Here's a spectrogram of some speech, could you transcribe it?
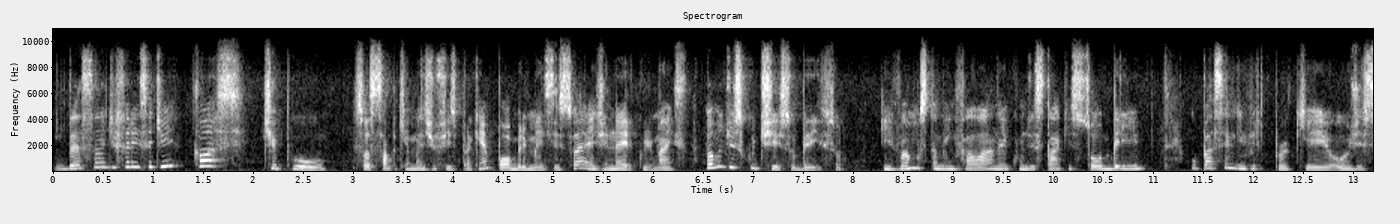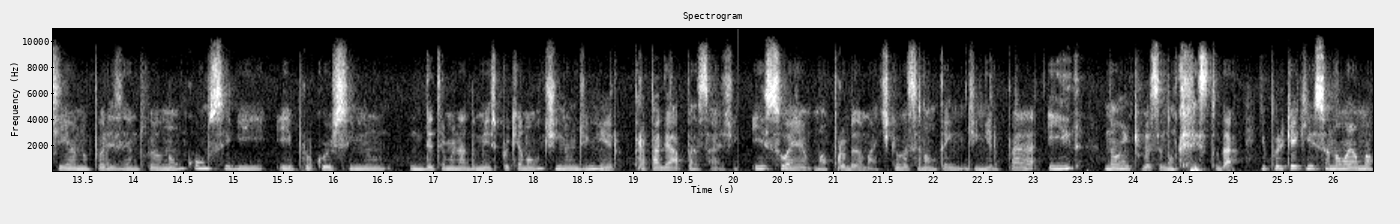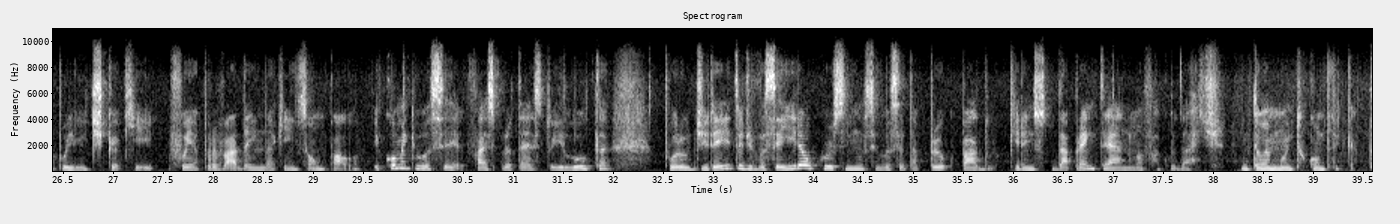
dessa diferença de classe. Tipo, só sabe que é mais difícil para quem é pobre, mas isso é genérico demais. Vamos discutir sobre isso. E vamos também falar, né, com destaque sobre o passe livre, porque hoje esse ano, por exemplo, eu não consegui ir pro cursinho em determinado mês porque eu não tinha o dinheiro para pagar a passagem. Isso é uma problemática, você não tem dinheiro para ir, não é que você não quer estudar. E por que que isso não é uma política que foi aprovada ainda aqui em São Paulo? E como é que você faz protesto e luta por o direito de você ir ao cursinho se você está preocupado querendo estudar para entrar numa faculdade? Então é muito complicado.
